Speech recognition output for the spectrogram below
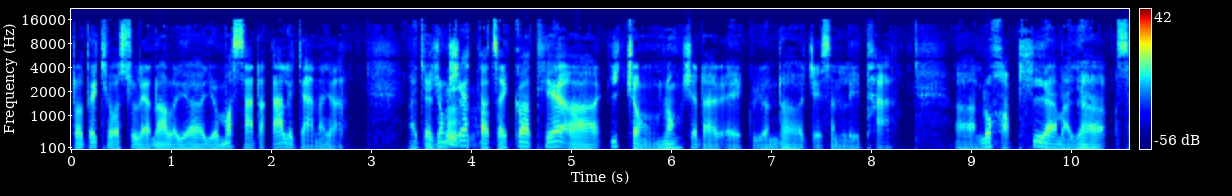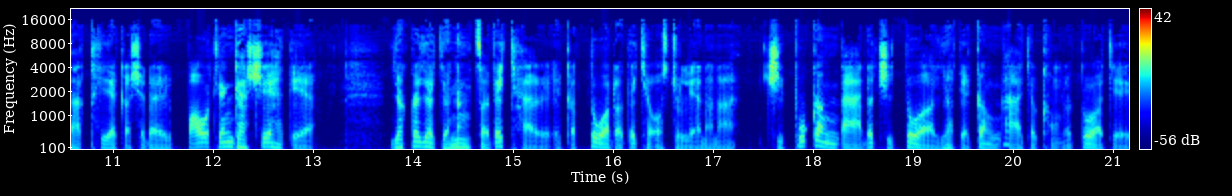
cho tới chỗ Australia nó là giờ giờ mất sao tất cả lại trả nó giờ. À cho chúng sẽ ừ. ta sẽ có thế à ít trồng long sẽ đã ấy quyền đó Jason Lee thả. À lúc họp kia mà giờ sát kia có sẽ được bao tiền cả sẽ hết tiền giờ có giờ cho năng tới tới chỗ cái tua rồi tới chỗ Australia nó nè chỉ bù công gà đó chỉ tua giờ thì công gà cho khổng nó tua chứ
